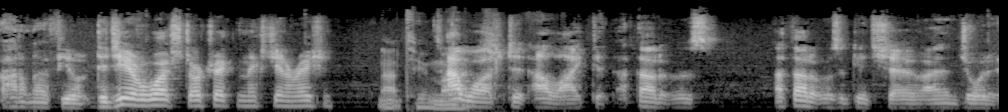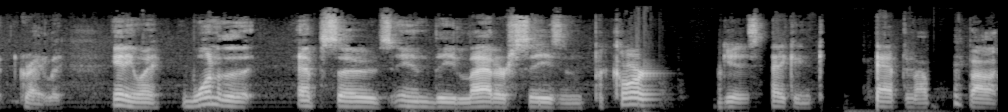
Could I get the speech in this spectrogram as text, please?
I don't know if you did. You ever watch Star Trek: The Next Generation? Not too much. I watched it. I liked it. I thought it was. I thought it was a good show. I enjoyed it greatly. Anyway, one of the episodes in the latter season, Picard gets taken captive by the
